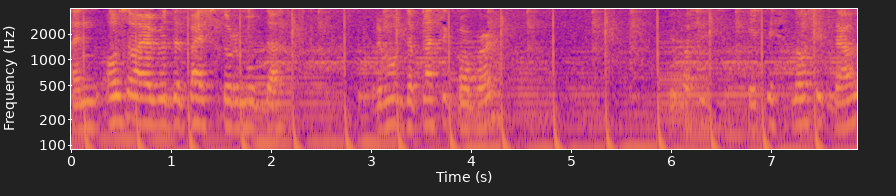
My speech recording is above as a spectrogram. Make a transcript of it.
And also I would advise to remove the remove the plastic cover because it's, it is slows it down.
